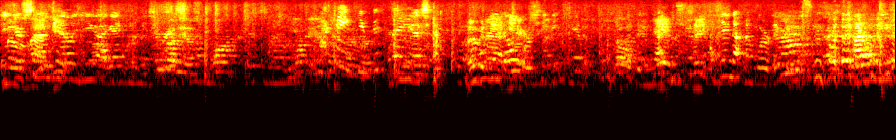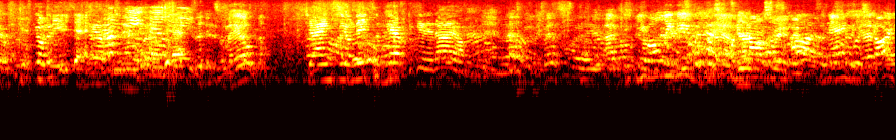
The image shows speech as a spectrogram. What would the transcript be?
Did your son tell you I gave him his dress? I can't keep this thing. Yes. Move it out here. I do not know where it is. I don't either. He's gonna need some help. I'm leaving. Some help? James, you'll need some help to get it out. If you only knew what this twenty dollars was in English and art,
